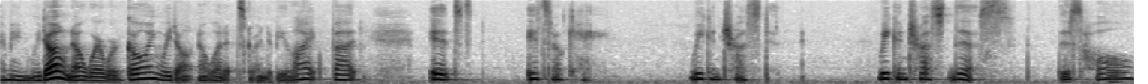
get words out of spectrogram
I mean, we don't know where we're going, we don't know what it's going to be like, but it's, it's okay. We can trust it. We can trust this, this whole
